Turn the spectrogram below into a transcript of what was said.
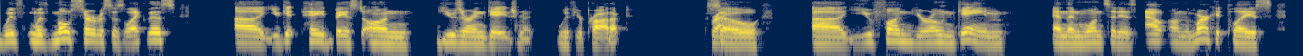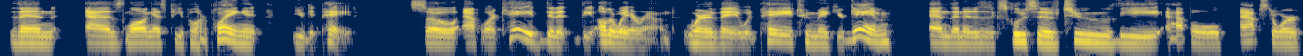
with with most services like this, uh, you get paid based on user engagement with your product. Right. So uh, you fund your own game, and then once it is out on the marketplace, then as long as people are playing it, you get paid. So Apple Arcade did it the other way around, where they would pay to make your game, and then it is exclusive to the Apple App Store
